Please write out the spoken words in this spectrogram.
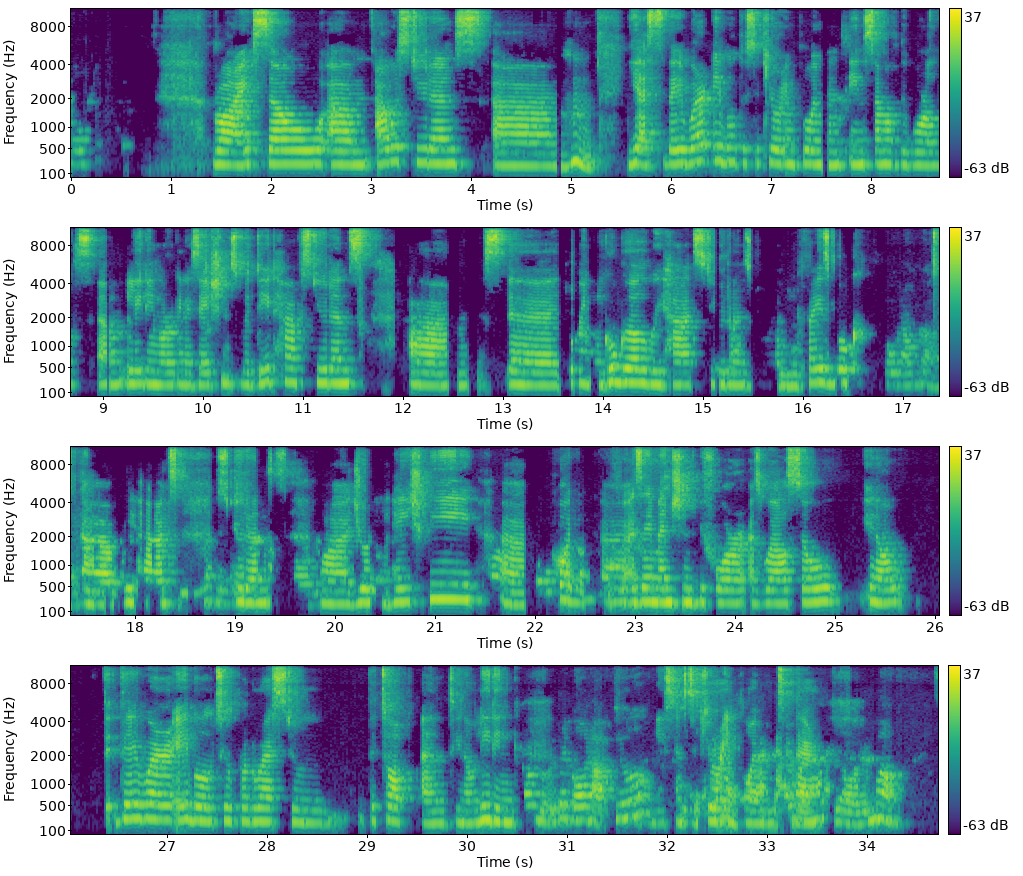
Right. So um, our students, um, hmm, yes, they were able to secure employment in some of the world's um, leading organizations. We did have students um, uh, joining Google. We had students joining Facebook. Uh, we had students uh, joining HP, uh, as I mentioned before as well. So you know they were able to progress to the top and you know leading and secure employment there.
